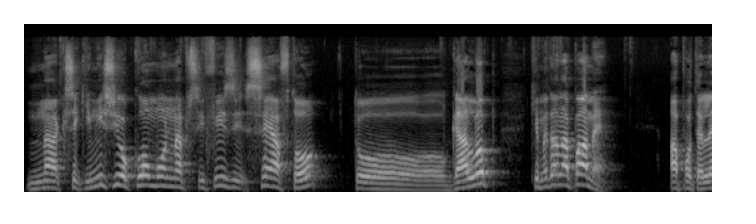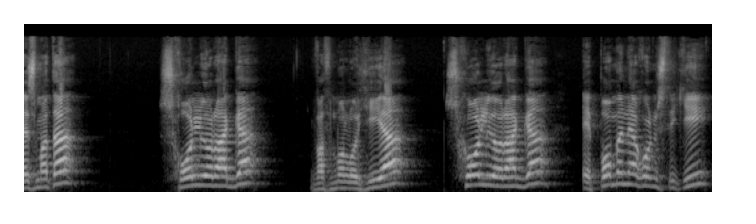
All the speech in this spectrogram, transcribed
Να ξεκινήσει ο Κόμον να ψηφίζει σε αυτό το γκάλοπ και μετά να πάμε. Αποτελέσματα, σχόλιο ράγκα, βαθμολογία, σχόλιο ράγκα, επόμενη αγωνιστική,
